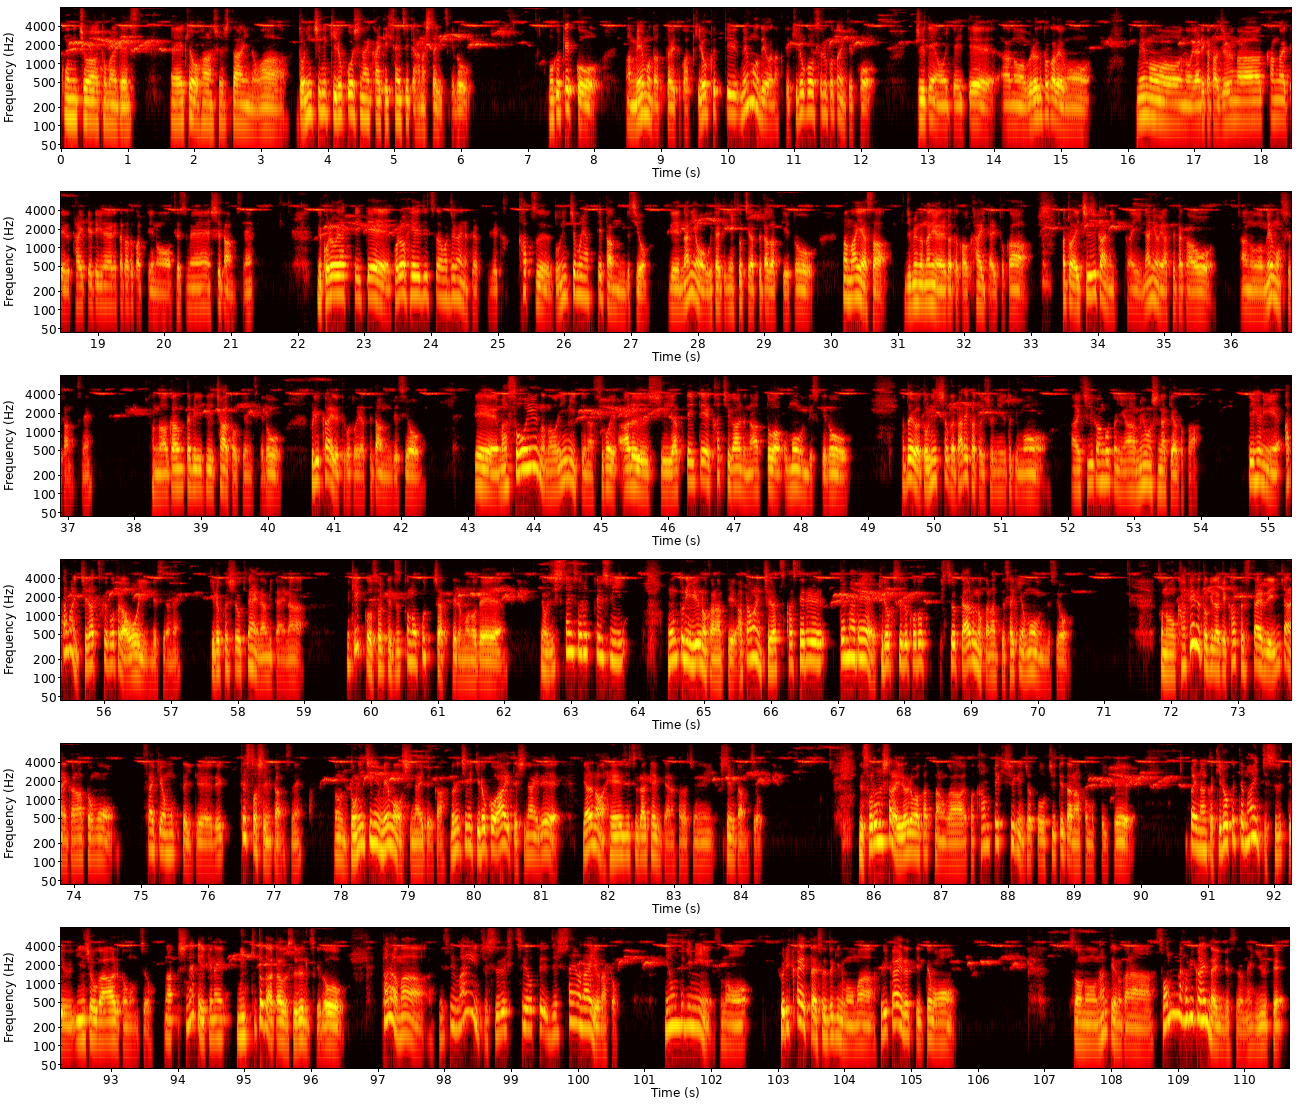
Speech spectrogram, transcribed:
こんにちは、ともやです、えー今日お話ししたいのは、土日に記録をしない快適さについて話したいんですけど、僕結構、まあ、メモだったりとか、記録っていう、メモではなくて記録をすることに結構重点を置いていて、あの、ブログとかでも、メモのやり方、自分が考えている体系的なやり方とかっていうのを説明してたんですね。で、これをやっていて、これを平日は間違いなくやってて、かつ土日もやってたんですよ。で、何を具体的に一つやってたかっていうと、まあ、毎朝自分が何をやるかとかを書いたりとか、あとは1時間に1回何をやってたかをあのメモしてたんですね。そのアカウンタビリティチャートって言うんですけど、振り返るってことをやってたんですよ。で、まあそういうのの意味っていうのはすごいあるし、やっていて価値があるなとは思うんですけど、例えば土日とか誰かと一緒にいるときも、あ、1時間ごとにあメモしなきゃとか、っていうふうに頭にちらつくことが多いんですよね。記録しておきたいなみたいな。で結構それってずっと残っちゃってるもので、でも実際それって別に本当にいるのかなっていう、頭にちらつかせる手まで記録すること必要ってあるのかなって最近思うんですよ。その書ける時だけ書くスタイルでいいんじゃないかなとも最近思っていて、で、テストしてみたんですね。その土日にメモをしないというか、土日に記録をあえてしないで、やるのは平日だけみたいな形にしてみたんですよ。で、それをしたらいろいろ分かったのが、やっぱ完璧主義にちょっと陥ってたなと思っていて、やっぱりなんか記録って毎日するっていう印象があると思うんですよ。まあ、しなきゃいけない日記とかは多分するんですけど、ただまあ、別に毎日する必要って実際はないよなと。基本的に、その、振り返ったりするときにも、まあ、振り返るって言っても、その、なんていうのかな、そんな振り返んないんですよね、言うて。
